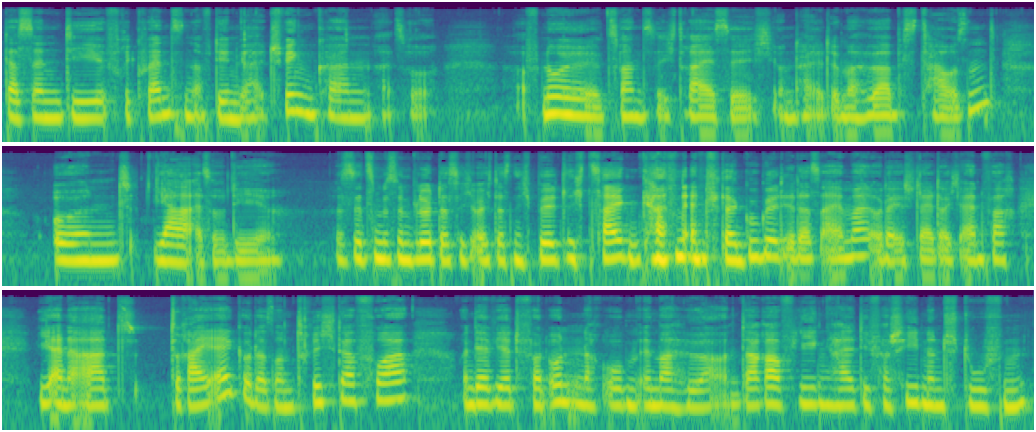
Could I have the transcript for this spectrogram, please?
Das sind die Frequenzen, auf denen wir halt schwingen können. Also auf 0, 20, 30 und halt immer höher bis 1000. Und ja, also die, das ist jetzt ein bisschen blöd, dass ich euch das nicht bildlich zeigen kann. Entweder googelt ihr das einmal oder ihr stellt euch einfach wie eine Art Dreieck oder so ein Trichter vor und der wird von unten nach oben immer höher. Und darauf liegen halt die verschiedenen Stufen.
